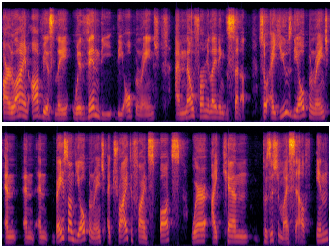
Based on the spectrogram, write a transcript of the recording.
are lying obviously within the, the open range, I'm now formulating the setup. So I use the open range and, and, and based on the open range, I try to find spots where I can position myself in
